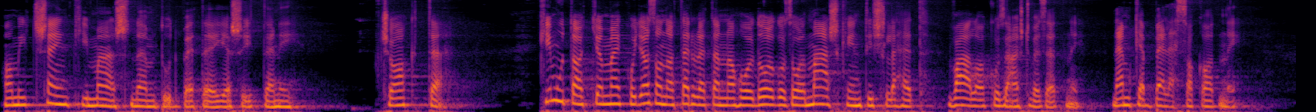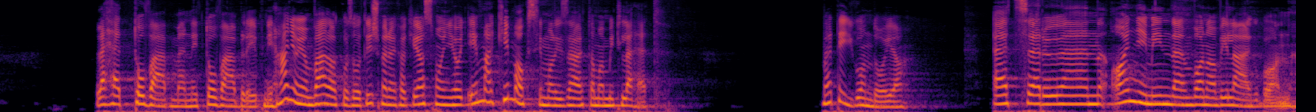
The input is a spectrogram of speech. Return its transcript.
amit senki más nem tud beteljesíteni, csak te. Kimutatja meg, hogy azon a területen, ahol dolgozol, másként is lehet vállalkozást vezetni. Nem kell beleszakadni. Lehet tovább menni, tovább lépni. Hány olyan vállalkozót ismerek, aki azt mondja, hogy én már kimaximalizáltam, amit lehet? Mert így gondolja. Egyszerűen annyi minden van a világban,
